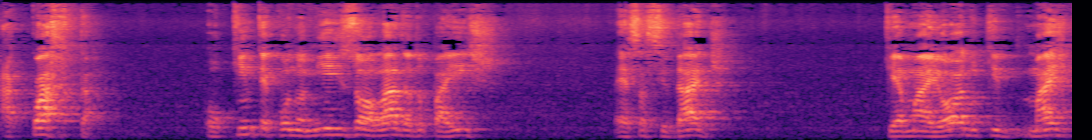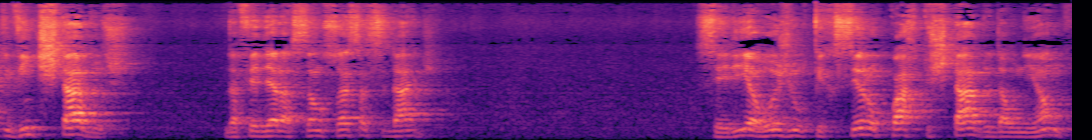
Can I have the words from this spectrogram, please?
a quarta ou quinta economia isolada do país, essa cidade, que é maior do que mais de 20 estados da federação, só essa cidade. Seria hoje o terceiro ou quarto estado da União.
